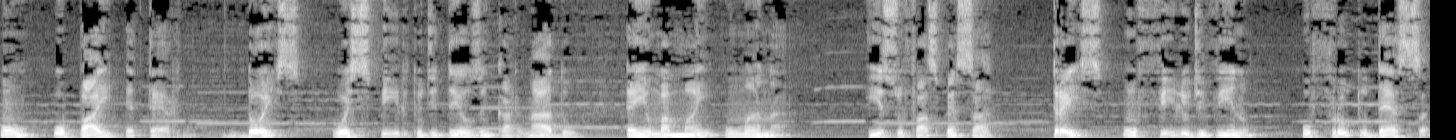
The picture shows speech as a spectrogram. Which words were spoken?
1. Um, o Pai eterno. 2. O Espírito de Deus encarnado em uma mãe humana. Isso faz pensar. 3. Um Filho divino, o fruto dessa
